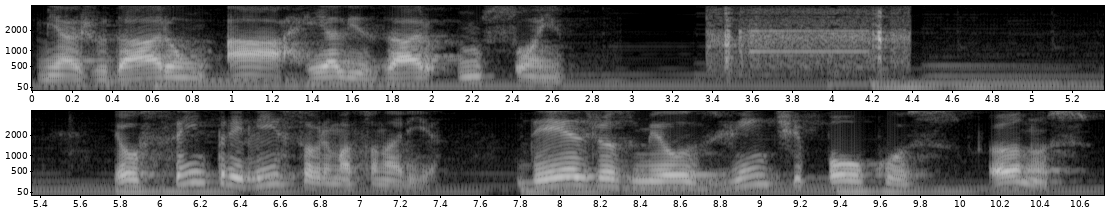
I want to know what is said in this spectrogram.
Me ajudaram a realizar um sonho. Eu sempre li sobre maçonaria, desde os meus vinte e poucos anos,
